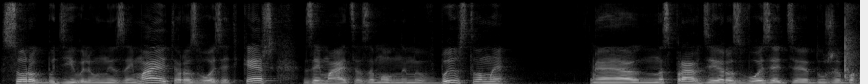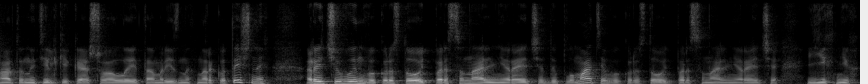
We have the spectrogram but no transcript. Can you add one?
40 будівель вони займають, розвозять кеш, займаються замовними вбивствами. Е, Насправді розвозять е, дуже багато не тільки кешу, але й там різних наркотичних речовин, використовують персональні речі дипломатів, використовують персональні речі їхніх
